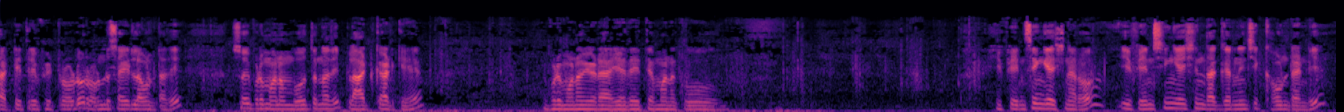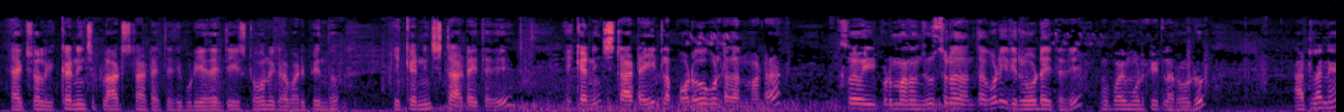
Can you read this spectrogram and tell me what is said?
thirty three feet road రెండు సైడ్లో ఉంటుంది. సో ఇప్పుడు మనం పోతున్నది ప్లాట్ కార్డ్కే ఇప్పుడు మనం ఇక్కడ ఏదైతే మనకు ఈ ఫెన్సింగ్ వేసినారో ఈ ఫెన్సింగ్ వేసిన దగ్గర నుంచి కౌంట్ అండి. యాక్చువల్గా ఇక్కడ నుంచి ప్లాట్ స్టార్ట్ అవుతుంది ఇప్పుడు ఏదైతే ఈ స్టోన్ ఇక్కడ పడిపోయిందో ఇక్కడ నుంచి స్టార్ట్ అవుతుంది ఇక్కడ నుంచి స్టార్ట్ అయ్యి ఇట్లా పొడవుగా ఉంటుంది అనమాట సో ఇప్పుడు మనం చూస్తున్నదంతా కూడా ఇది రోడ్ అవుతుంది ముప్పై మూడు ఫీట్ల రోడ్డు అట్లనే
